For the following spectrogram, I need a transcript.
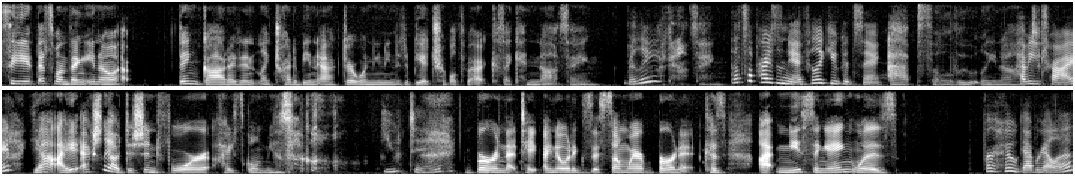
See, that's one thing. You know, thank God I didn't like try to be an actor when you needed to be a triple threat because I cannot sing. Really? I cannot sing. That surprises me. I feel like you could sing. Absolutely not. Have you tried? Yeah, I actually auditioned for High School Musical. You did. burn that tape. I know it exists somewhere. Burn it because me singing was For who? Gabriella?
